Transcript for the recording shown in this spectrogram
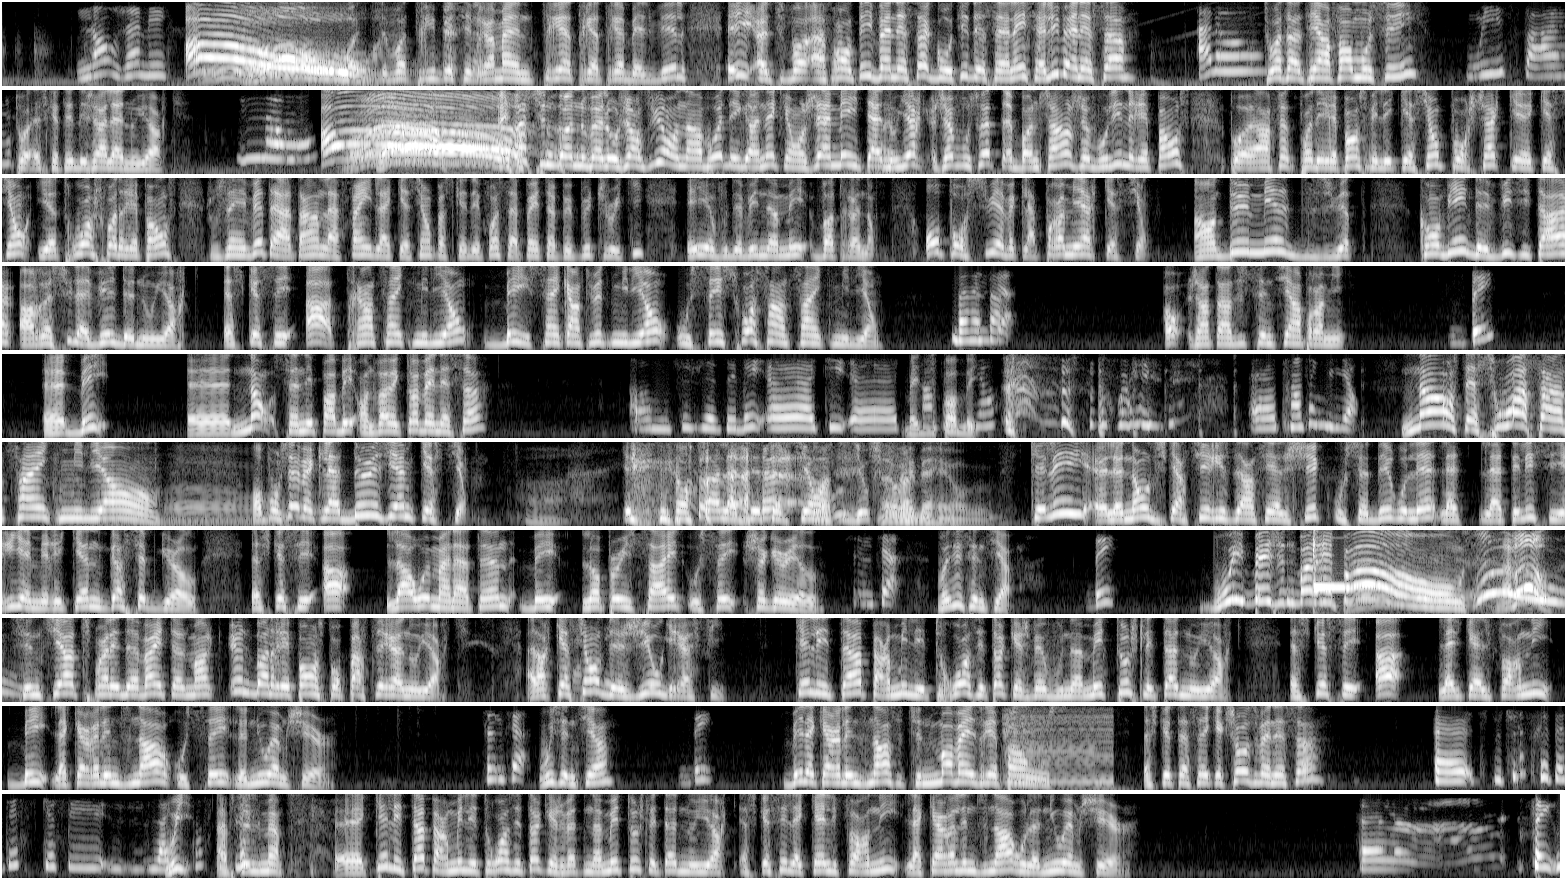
Non, jamais. Oh! Tu vas triper. C'est vraiment une très, très, très belle ville. Et euh, tu vas affronter Vanessa Gauthier de Saint-Lin. Salut Vanessa! Allô? Toi, t'es en forme aussi? Oui, super. Toi, est-ce que t'es déjà allé à New York? Oh! Hey, ça, c'est une bonne nouvelle. Aujourd'hui, on envoie des gagnants qui ont jamais été à New York. Je vous souhaite bonne chance. Je vous lis une réponse. Pour- en fait, pas des réponses, mais les questions. Pour chaque euh, question, il y a trois choix de réponse. Je vous invite à attendre la fin de la question parce que des fois, ça peut être un peu plus tricky et vous devez nommer votre nom. On poursuit avec la première question. En 2018, combien de visiteurs a reçu la ville de New York? Est-ce que c'est A, 35 millions, B, 58 millions ou C, 65 millions? Vanessa. Oh, j'ai entendu Cynthia en premier. B. Euh, B. Euh, non, ce n'est pas B. On va avec toi, Vanessa? Oh, monsieur, je sais B. Euh, qui, euh, Ben, dis 35 pas B. millions. Ouais. euh, 35 millions. Non, c'était 65 millions. On poursuit avec la deuxième question. on sent la déception en studio. Ben, on- Quel est euh, le nom du quartier résidentiel chic où se déroulait la, la télésérie américaine Gossip Girl? Est-ce que c'est A, Lower Manhattan, B, Lower East Side ou C, Sugar Hill? Cynthia. Vas-y, Cynthia. B. Oui, B, c'est une bonne réponse! Bravo! Cynthia, tu prends les devants, il te manque une bonne réponse pour partir à New York. Alors, question de géographie. Quel État parmi les trois États que je vais vous nommer touche l'État de New York? Est-ce que c'est A, la Californie, B, la Caroline du Nord ou C, le New Hampshire? Cynthia. Oui, Cynthia? B. B, la Caroline du Nord, c'est une mauvaise réponse. Est-ce que tu essaies quelque chose, Vanessa? Euh, tu peux-tu juste répéter ce que c'est la Oui, absolument. Euh, quel État parmi les trois États que je vais te nommer touche l'État de New York? Est-ce que c'est la Californie, la Caroline du Nord ou le New Hampshire? Euh, c'est...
